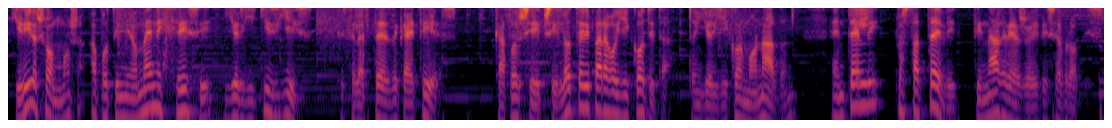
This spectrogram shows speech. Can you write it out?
Κυρίως όμως από τη μειωμένη χρήση γεωργικής γης τις τελευταίες δεκαετίες, καθώς η υψηλότερη παραγωγικότητα των γεωργικών μονάδων εν τέλει προστατεύει την άγρια ζωή της Ευρώπης.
